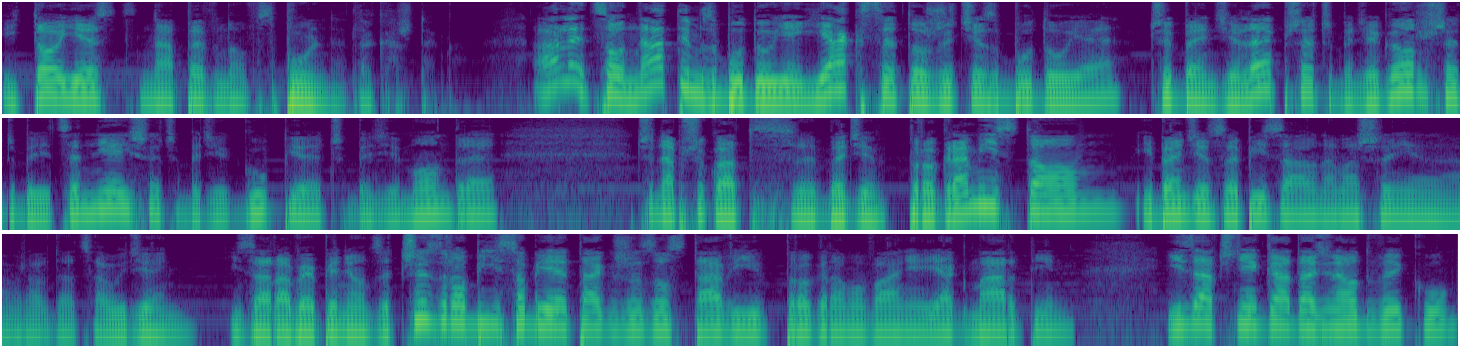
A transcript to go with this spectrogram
I to jest na pewno wspólne dla każdego. Ale co na tym zbuduje, jak se to życie zbuduje, czy będzie lepsze, czy będzie gorsze, czy będzie cenniejsze, czy będzie głupie, czy będzie mądre, czy na przykład będzie programistą i będzie sobie pisał na maszynie, prawda, cały dzień i zarabia pieniądze, czy zrobi sobie tak, że zostawi programowanie jak Martin i zacznie gadać na odwyku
